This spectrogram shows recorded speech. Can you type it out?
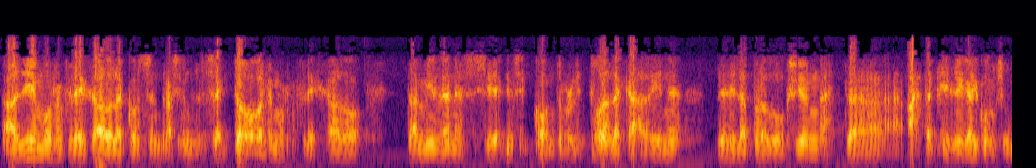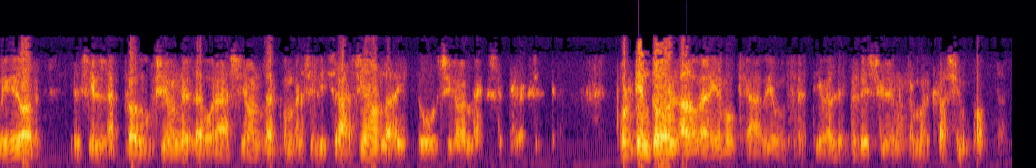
Allí hemos reflejado la concentración del sector, hemos reflejado también la necesidad de que se controle toda la cadena, desde la producción hasta, hasta que llega al consumidor, es decir, la producción, la elaboración, la comercialización, la distribución, etcétera, etcétera. Porque en todos lados veíamos que había un festival de precios y una remarcación constante.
